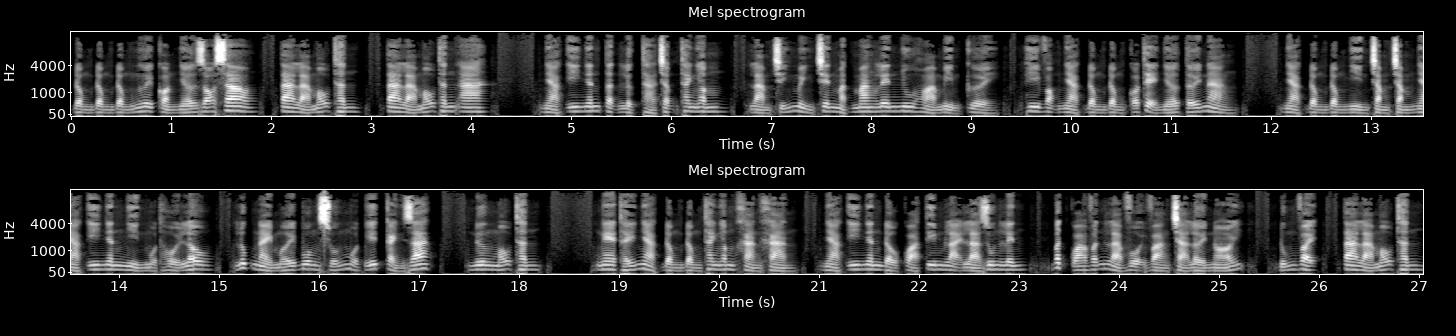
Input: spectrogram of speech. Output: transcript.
đồng đồng đồng ngươi còn nhớ rõ sao, ta là mẫu thân, ta là mẫu thân A. Nhạc y nhân tận lực thả chậm thanh âm, làm chính mình trên mặt mang lên nhu hòa mỉm cười, hy vọng nhạc đồng đồng có thể nhớ tới nàng. Nhạc đồng đồng nhìn chằm chằm nhạc y nhân nhìn một hồi lâu, lúc này mới buông xuống một ít cảnh giác, nương mẫu thân. Nghe thấy nhạc đồng đồng thanh âm khàn khàn, nhạc y nhân đầu quả tim lại là run lên, bất quá vẫn là vội vàng trả lời nói, đúng vậy, ta là mẫu thân.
